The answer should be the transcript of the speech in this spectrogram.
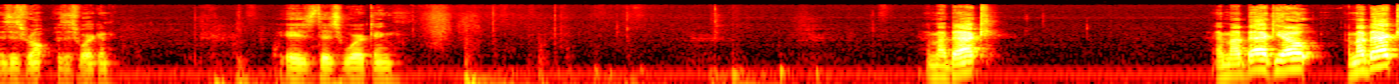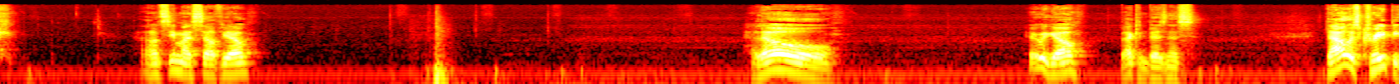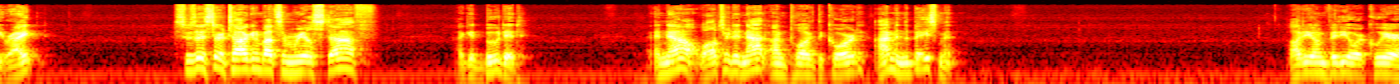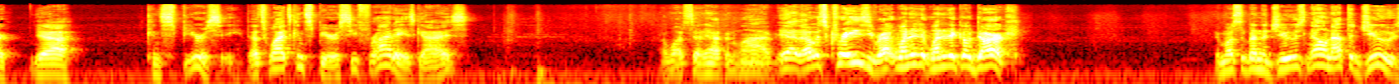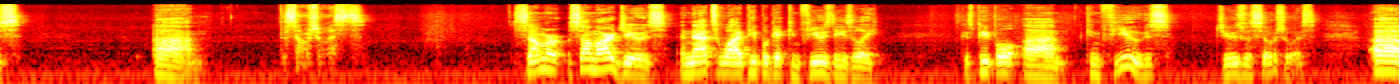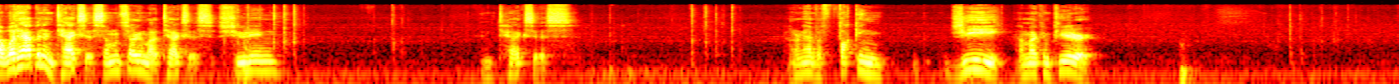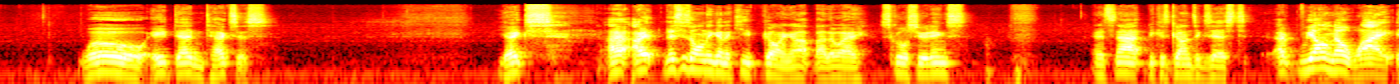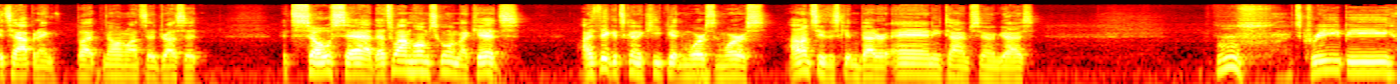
Is this wrong? Is this working? Is this working? Am I back? Am I back, yo? Am I back? I don't see myself, yo. Hello. Here we go. Back in business. That was creepy, right? As soon as I start talking about some real stuff, I get booted. And no, Walter did not unplug the cord. I'm in the basement. Audio and video are clear. Yeah. Conspiracy. That's why it's Conspiracy Fridays, guys. I watched that happen live. Yeah, that was crazy, right? When did it when did it go dark? It must have been the Jews. No, not the Jews. Um, the socialists. Some are some are Jews, and that's why people get confused easily, because people um, confuse Jews with socialists. Uh, what happened in Texas? Someone's talking about Texas shooting in Texas. I don't have a fucking G on my computer. Whoa, eight dead in Texas. Yikes. I, I this is only going to keep going up, by the way. School shootings. And it's not because guns exist. I, we all know why it's happening, but no one wants to address it. It's so sad. That's why I'm homeschooling my kids. I think it's going to keep getting worse and worse. I don't see this getting better anytime soon, guys. Oof, it's creepy.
